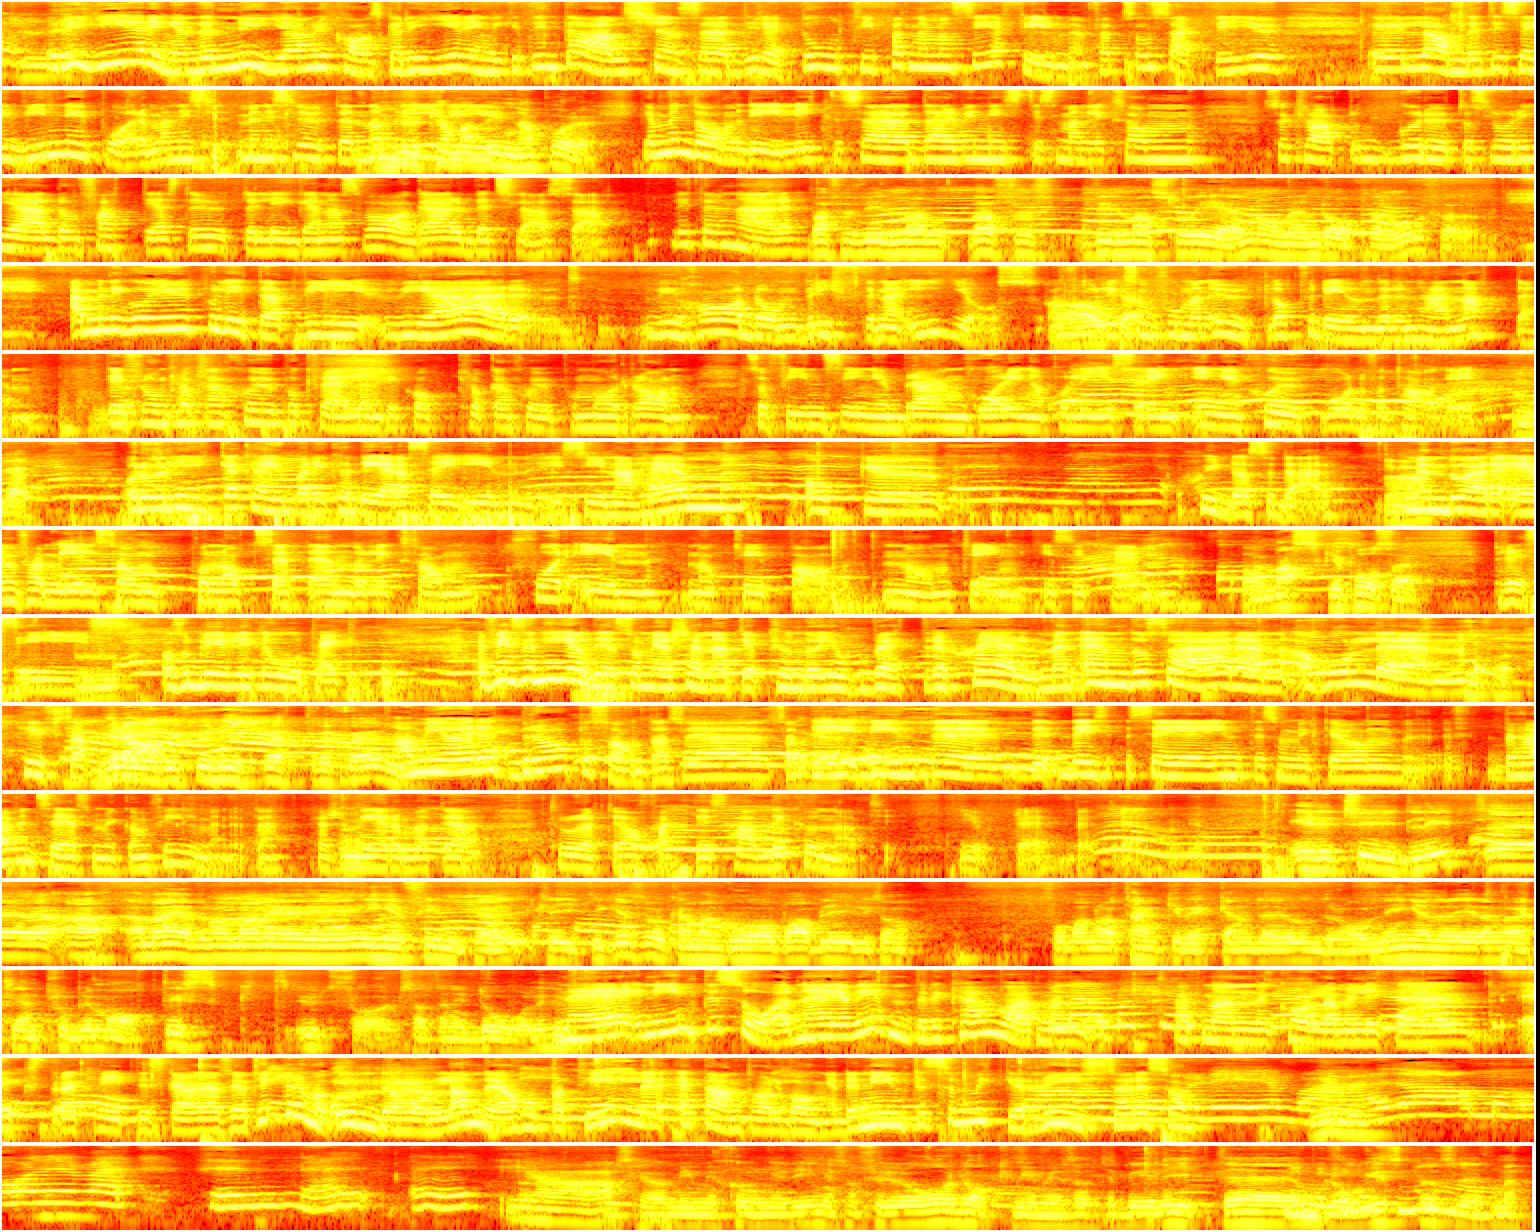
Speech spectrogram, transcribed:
Det ju... Regeringen, den nya amerikanska regeringen, vilket inte alls känns så här direkt otippat när man ser filmen. För att som sagt, det är ju, eh, landet i sig vinner ju på det, men i, sl- men i slutändan Men blir hur kan det man ju... vinna på det? Ja men de, det är ju lite så här darwinistiskt, man liksom såklart går ut och slår ihjäl de fattigaste uteliggarna, svaga, arbetslösa. Lite den här... Varför vill man, varför vill man slå ihjäl någon en dag per år för? Ja men det går ju ut på lite att vi, vi är, vi har de drifterna i oss. Att Ja, då okej. liksom får man utlopp för det under den här natten. Det är från klockan sju på kvällen till klockan sju på morgon. Så finns ingen brandkår, inga poliser, ing- ingen sjukvård att få tag i. Okej. Och de rika kan ju barrikadera sig in i sina hem och eh, skydda sig där. Ja. Men då är det en familj som på något sätt ändå liksom får in något typ av någonting i sitt hem. Med masker på sig. Precis. Och så blir det lite otäckt. Det finns en hel del som jag känner att jag kunde ha gjort bättre själv, men ändå så är den, håller den hyfsat Grejer bra. du kunde gjort bättre själv. Ja, men jag är rätt bra på sånt. Alltså jag, så att det, det är inte, det, det säger inte så mycket om, behöver inte säga så mycket om filmen, utan kanske mer om att jag tror att jag faktiskt hade kunnat gjort det bättre. Är det tydligt, eh, även om man är ingen filmkritiker så kan man gå och bara bli liksom... Får man några tankeväckande underhållning eller är den verkligen utförd så att den är dåligt Nej, nej, inte så. Nej, jag vet inte. Det kan vara att man, att man kollar med lite extra kritiska alltså, Jag tyckte den var underhållande. Jag hoppade till ett antal gånger. Den är inte så mycket rysare som... Mimmi. Ja. Vi ska ha Mimmi sjunger. Det är ingen som fyller år dock Mimmi så att det blir lite ologiskt plötsligt. Men...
